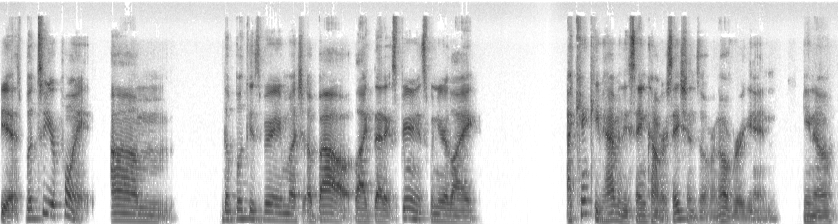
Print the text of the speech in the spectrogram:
Yes, but to your point, um, the book is very much about like that experience when you're like, I can't keep having these same conversations over and over again, you know,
